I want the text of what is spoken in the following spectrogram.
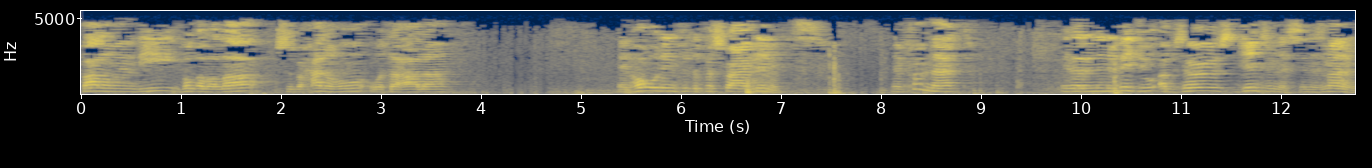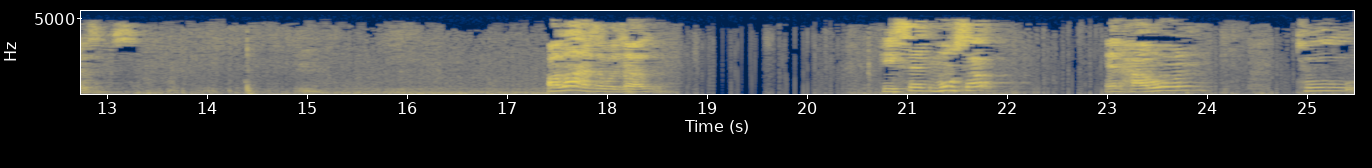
following the Book of Allah subhanahu wa taala and holding to the prescribed limits. And from that is that an individual observes gentleness in his mannerisms. Allah Azza wa Jal, He sent Musa and Harun to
